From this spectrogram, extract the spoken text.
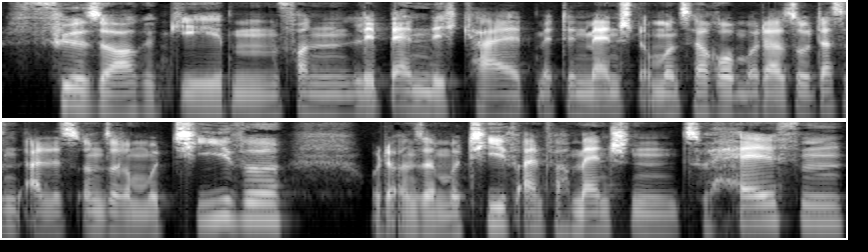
Fürsorge geben, von Lebendigkeit mit den Menschen um uns herum oder so. Das sind alles unsere Motive oder unser Motiv, einfach Menschen zu helfen.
